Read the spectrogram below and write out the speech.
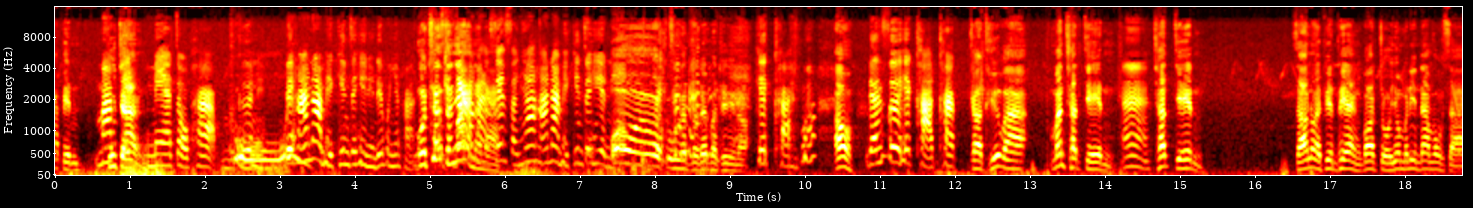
มาเป็นมาผู้เป็จ้างนแม่เจ้าภาพมื้อคืนนี่โอ้ย ไปหาน้ำให้กินจะเห็นนี่เด้พ่อใหญ่ผ่านโอ้เส้นสัญญาน่ะบ่นะเส้นสัญญาหาน้ำให้กินจะเห็นโอ้นี่ยกูเงินได้บัดทีนี้เนาะเฮ็ดขาดบ่เอ้าแดนเซอร์เฮ็ดขาดคักก็ถือว่ามันชัดเจน อ่าชัดเจน สาวน้อยเพียนแพงบอโจยมนินทร์น้ำวงศา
